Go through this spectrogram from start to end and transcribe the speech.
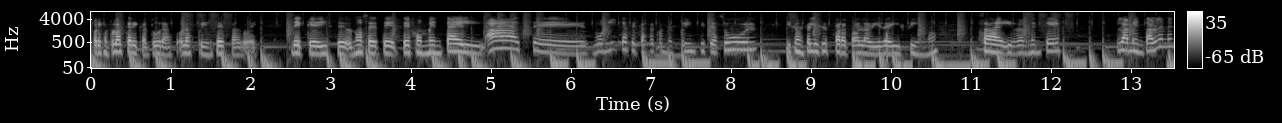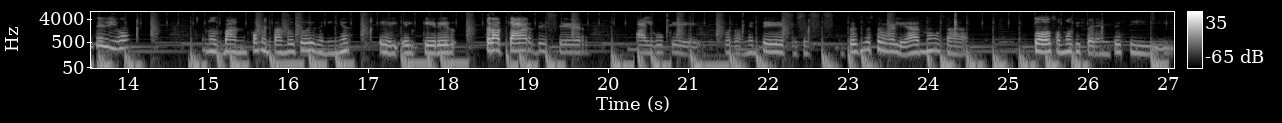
por ejemplo las caricaturas o las princesas, güey, de que dice, no sé, te, te fomenta el, ah, este, es bonita, se casa con el príncipe azul y son felices para toda la vida y fin, ¿no? O sea, y realmente, lamentablemente digo, nos van fomentando eso desde niñas, el, el querer tratar de ser algo que pues, realmente pues, es, nuestra realidad, ¿no? O sea, todos somos diferentes y,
